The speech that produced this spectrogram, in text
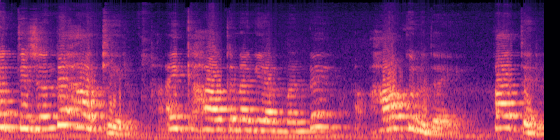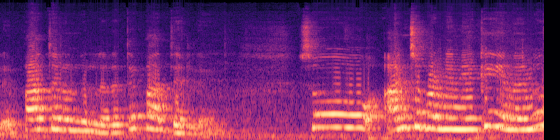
ಗೊತ್ತಿಜಂದೆ ಹಾಕಿರು ಐಕ್ ಹಾಕನಾಗಿ ಅಂಬಂಡೆ ಬಂಡೆ ಹಾಕುನದೈ ಪಾತೆರ್ಲೆ ಪಾತೆರೊಂದುಲ್ಲರತೆ ಪಾತೆರ್ಲೆ ಸೊ ಅಂಚ ಬಂಡಿನೇಕೆ ಏನಾನು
